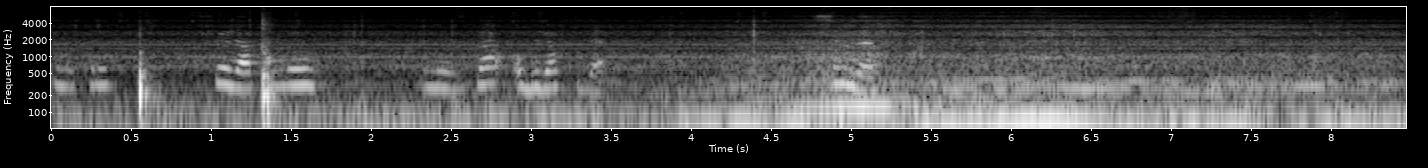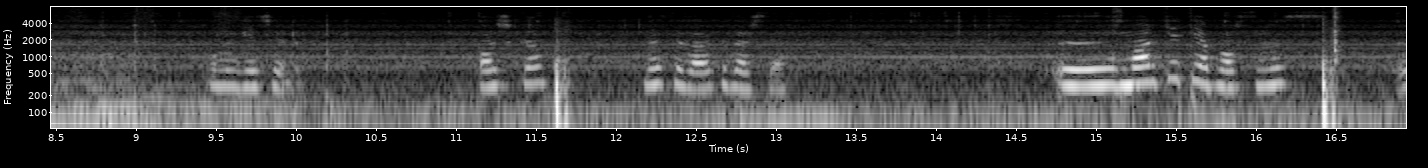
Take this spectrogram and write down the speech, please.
şunu kırıp şöyle attığımızda o blok gider. Şimdi bunu geçelim. Başka mesela arkadaşlar e, market yaparsınız. E,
